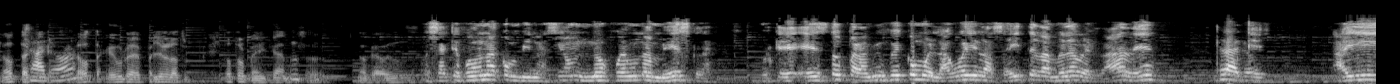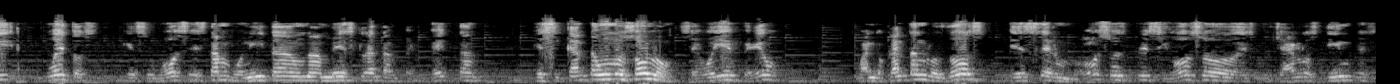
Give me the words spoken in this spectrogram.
Nota, Claro. que, se nota que uno es español y el otro, el otro mexicano, eso no cabe duda. O sea que fue una combinación, no fue una mezcla. Porque esto para mí fue como el agua y el aceite, la mera verdad, ¿eh? Claro. Porque hay duetos que su voz es tan bonita, una mezcla tan perfecta, que si canta uno solo se oye feo. Cuando cantan los dos es hermoso, es precioso escuchar los timbres.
